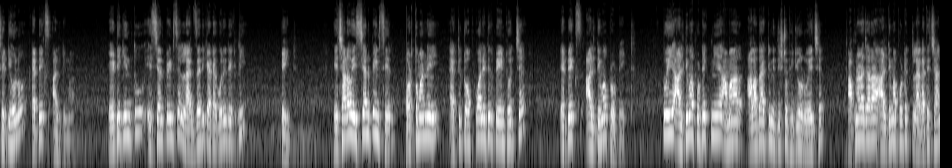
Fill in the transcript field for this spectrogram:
সেটি হলো অ্যাপেক্স আলটিমা। এটি কিন্তু এশিয়ান পেইন্টসের লাক্সারি ক্যাটাগরির একটি পেইন্ট। এছাড়াও এশিয়ান পেইন্টসের বর্তমানে একটি টপ কোয়ালিটির পেন্ট হচ্ছে এপেক্স আলটিমা প্রোটেক্ট। তো এই আলটিমা প্রোটেক্ট নিয়ে আমার আলাদা একটি নির্দিষ্ট ভিডিও রয়েছে। আপনারা যারা আলটিমা প্রোটেক্ট লাগাতে চান,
